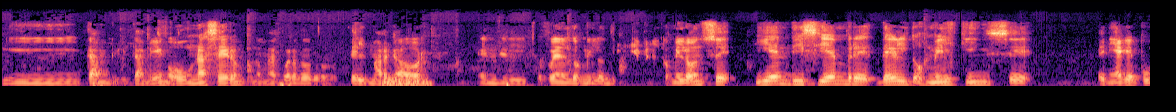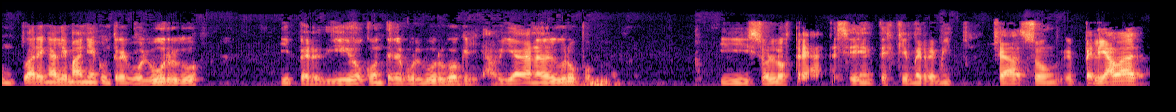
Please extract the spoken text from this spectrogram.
Y también, o 1 a 0, no me acuerdo del marcador, en el, fue en el 2011 y en diciembre del 2015 tenía que puntuar en Alemania contra el Wolfsburgo y perdió contra el Wolfsburgo, que ya había ganado el grupo. Y son los tres antecedentes que me remito. O sea, son, peleaba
